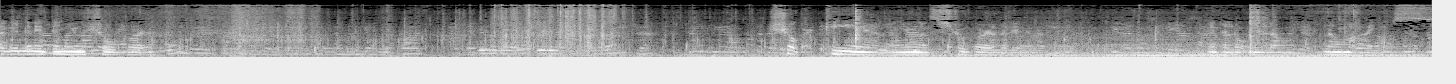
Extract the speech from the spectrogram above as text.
Lagyan na natin yung sugar. Sugar cane. Yung sugar, lagyan na natin. Yan, lang ng maayos.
